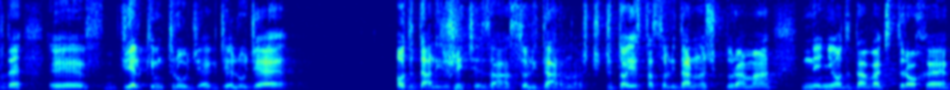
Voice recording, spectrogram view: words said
naprawdę w wielkim trudzie, gdzie ludzie oddali życie za Solidarność. Czy to jest ta Solidarność, która ma nie oddawać trochę,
